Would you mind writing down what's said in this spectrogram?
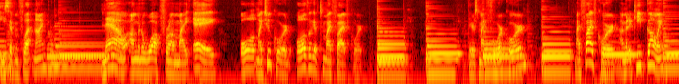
E7 flat 9. Now I'm going to walk from my A, all my 2 chord, all the way up to my 5 chord. There's my 4 chord, my 5 chord. I'm going to keep going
